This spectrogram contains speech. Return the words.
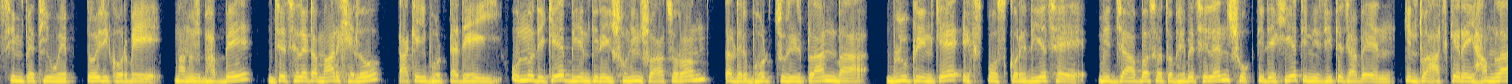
সিম্প্যাথি ওয়েব তৈরি করবে। মানুষ ভাববে, যে ছেলেটা মার খেলো তাকেই ভোটটা দেই। অন্যদিকে বিএনপির এই সহিংস আচরণ তাদের ভোট চুরির প্ল্যান বা ব্লু প্রিন্টকে এক্সপোজ করে দিয়েছে। মির্জা আব্বাস হয়তো ভেবেছিলেন শক্তি দেখিয়ে তিনি জিতে যাবেন। কিন্তু আজকের এই হামলা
